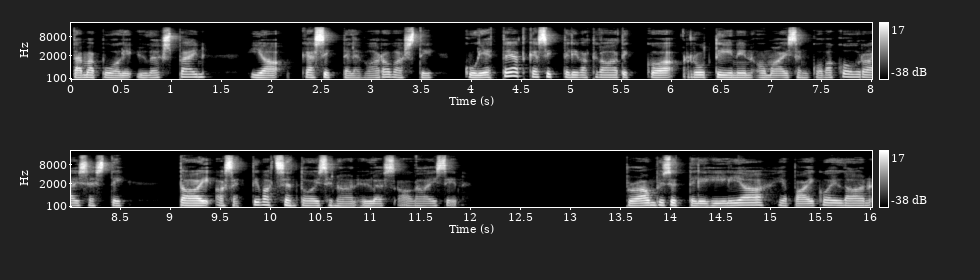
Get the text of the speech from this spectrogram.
tämä puoli ylöspäin, ja käsittele varovasti, kuljettajat käsittelivät laatikkoa rutiininomaisen kovakouraisesti tai asettivat sen toisinaan ylös alaisin. Brown pysytteli hiljaa ja paikoillaan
